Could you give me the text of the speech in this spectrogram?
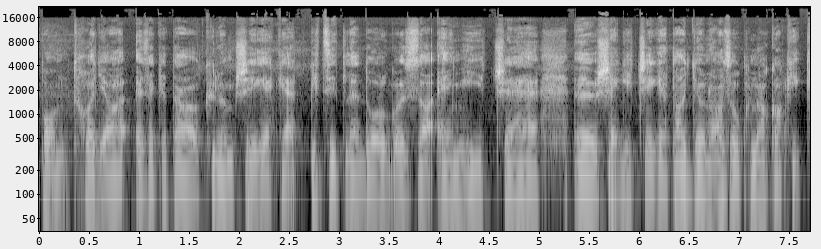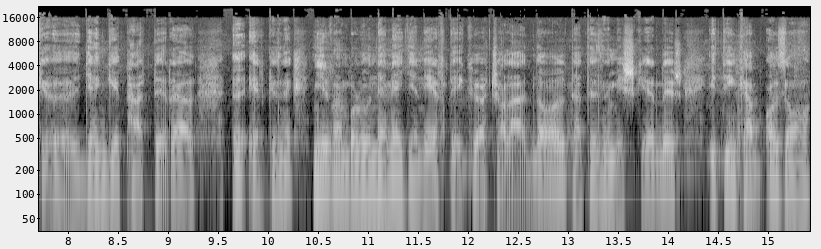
pont, hogy a, ezeket a különbségeket picit ledolgozza, enyhítse, segítséget adjon azoknak, akik gyengébb háttérrel érkeznek. Nyilvánvalóan nem egyenértékű a családdal, tehát ez nem is kérdés. Itt inkább az a,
